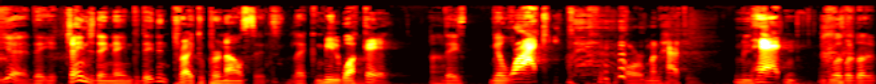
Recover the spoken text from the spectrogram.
Yeah, they changed their name. They didn't try to pronounce it. Like Milwaukee. Uh-huh. They Milwaukee. or Manhattan. Manhattan. It was Manhattan.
